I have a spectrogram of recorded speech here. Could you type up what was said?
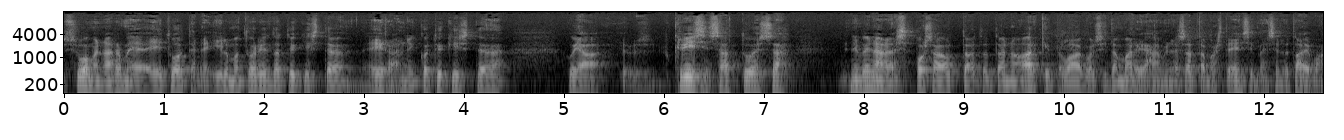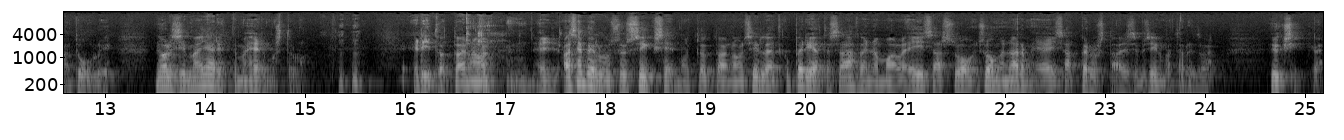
Suomen armeija ei tuo tänne ilmatorjuntatykistöä, ei rannikkotykistöä, ja kriisin sattuessa – niin venäläiset posauttaa tota, no, arkipelaagoa sitä Marjahaminan satamasta ensimmäisenä taivaan tuuliin. Ne olisin mä järjettömän hermostunut. Eli tota, no, asevelvollisuus siksi, mutta tota, no, sillä, että kun periaatteessa Ahvenanmaalla ei saa, Suomen armeija ei saa perustaa esimerkiksi ilmatorjuntayksikköä,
